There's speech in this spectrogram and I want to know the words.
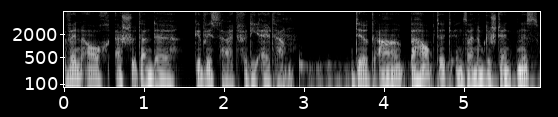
wenn auch erschütternde, Gewissheit für die Eltern. Dirk A. behauptet in seinem Geständnis,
